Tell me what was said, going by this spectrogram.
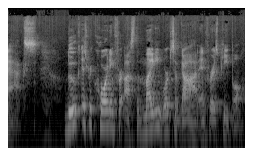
Acts. Luke is recording for us the mighty works of God and for His people.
